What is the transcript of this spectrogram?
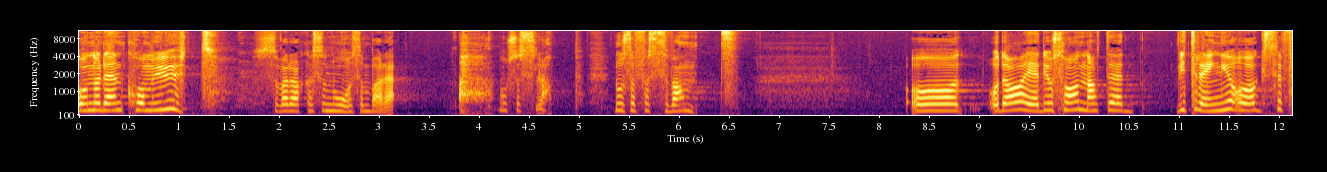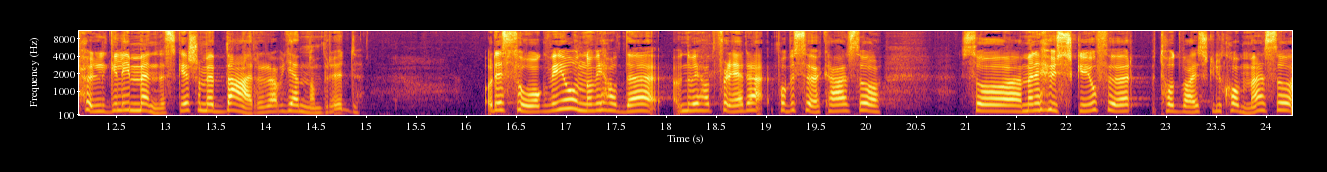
Og når den kom ut, så var det akkurat som noe som bare ah, Noe som slapp. Noe som forsvant. Og, og da er det jo sånn at det, vi trenger jo òg selvfølgelig mennesker som er bærere av gjennombrudd. Og det så vi jo når vi hadde, når vi hadde flere på besøk her. Så, så, men jeg husker jo før Todd Weiss skulle komme, så,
